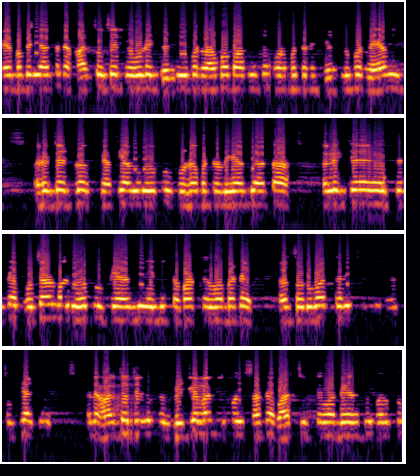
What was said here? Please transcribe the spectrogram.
એ પકડ્યા હતા અને હાથો છે તેઓને જલ્દી ઉપર લાવવામાં આવ્યું છે. પોરબંદરની જેટલી ઉપર લઈ આવી અને જે ડ્રગ્સ ક્યાંથી આવ્યું હતું કોના માટે લઈ આવ્યા હતા. અને જે તેને પહોંચાડવાનું હતું, તે અંગે એની તપાસ કરવા માટે શરૂઆત કરી. અને હાલ તો મીડિયામાં કોઈ સાથે વાતચીત કરવા દે નથી, પરંતુ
